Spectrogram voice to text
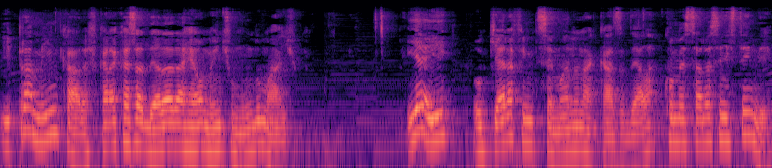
E para mim, cara, ficar na casa dela era realmente um mundo mágico. E aí, o que era fim de semana na casa dela começaram a se estender.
